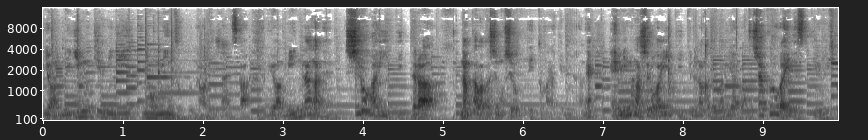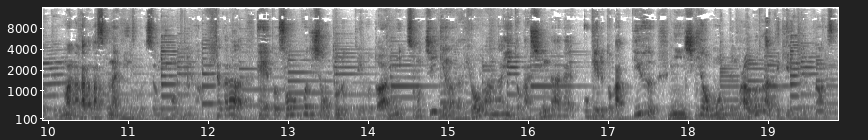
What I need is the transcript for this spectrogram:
要は、右向け右の民族なわけじゃないですか。要は、みんながね、白がいいって言ったら、なんか私も白って言っとかなきゃみたいなね。えー、みんなが白がいいって言ってる中では、いや、私は黒がいいですっていう人って、まあなかなか少ない民族ですよ、日本っていうのは。だから、えっ、ー、と、そのポジションを取るっていうことは、その地域の中で評判がいいとか、信頼がおけるとかっていう認識を持ってもらうことができるということなんです。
